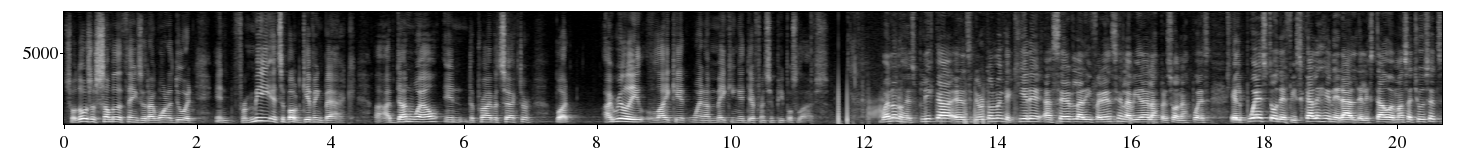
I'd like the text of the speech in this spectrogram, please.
So those are some of the things that I want to do. It, and for me, it's about giving back. I've done well in the private sector, but I really like it when I'm making a difference in people's lives. Bueno, nos explica el señor Tolman que quiere hacer la diferencia en la vida de las personas, pues el puesto de fiscal general del estado de Massachusetts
